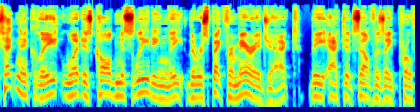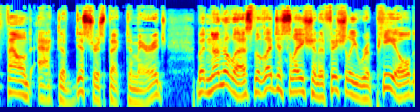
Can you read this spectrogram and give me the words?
technically what is called misleadingly the Respect for Marriage Act. The act itself is a profound act of disrespect to marriage, but nonetheless, the legislation officially repealed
